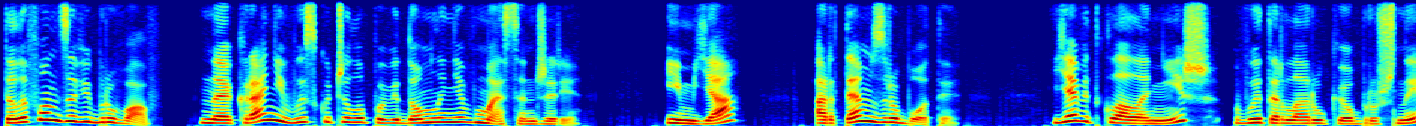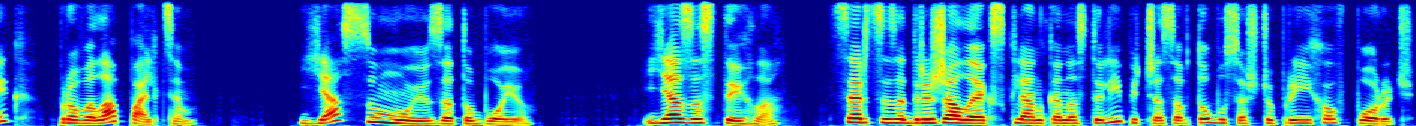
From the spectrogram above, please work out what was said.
Телефон завібрував. На екрані вискочило повідомлення в месенджері. Ім'я Артем з роботи. Я відклала ніж, витерла руки об рушник, провела пальцем. Я сумую за тобою. Я застигла. Серце задрижало, як склянка на столі під час автобуса, що приїхав поруч.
